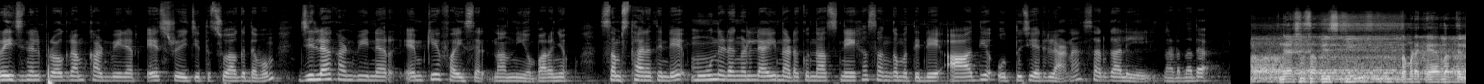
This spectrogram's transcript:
regional programme convener A Sreejith സ്വാഗതവും ജില്ലാ കൺവീനർ എം കെ ഫൈസൽ നന്ദിയും പറഞ്ഞു. സംസ്ഥാനത്തിന്റെ മൂന്നിടങ്ങളിലായി നടക്കുന്ന സ്നേഹസംഗമത്തിന്റെ ആദ്യ ഒത്തുചേരലാണ് സർഗാലയയിൽ നടന്നത്. നാഷണൽ സർവീസ് സ്കീം നമ്മുടെ കേരളത്തിൽ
